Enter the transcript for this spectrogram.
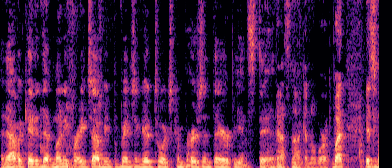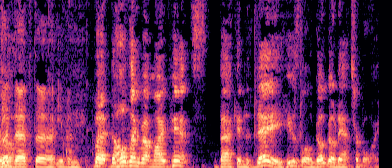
and advocated that money for HIV prevention go towards conversion therapy instead. That's not going to work. But it's good Uh. that uh, even But the whole thing about Mike Pence, back in the day, he was a little go go dancer boy.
